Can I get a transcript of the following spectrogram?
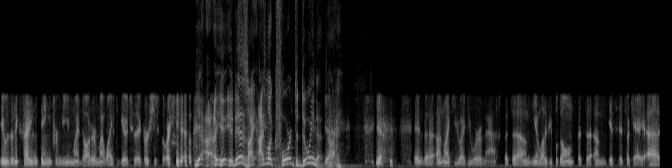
it was an exciting thing for me and my daughter and my wife to go to the grocery store. You know? Yeah, it is. I, I look forward to doing it. Yeah. I... Yeah. And uh, unlike you, I do wear a mask, but uh, um, you know a lot of people don't. But uh, um, it's it's okay. Uh,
